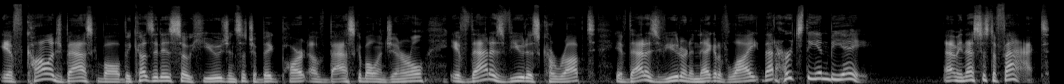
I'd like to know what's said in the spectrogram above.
if college basketball, because it is so huge and such a big part of basketball in general, if that is viewed as corrupt, if that is viewed in a negative light, that hurts the NBA. I mean, that's just a fact.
